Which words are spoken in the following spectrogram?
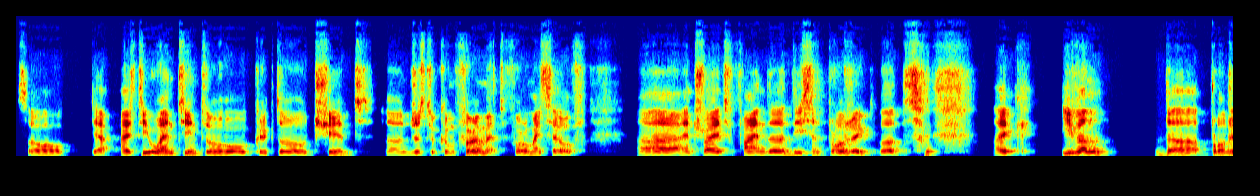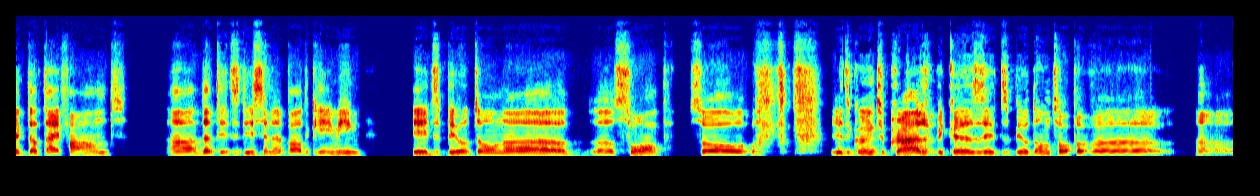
So yeah, I still went into crypto shit uh, just to confirm it for myself uh, and try to find a decent project. But like even the project that I found uh, that it's decent about gaming it's built on a, a swamp, so it's going to crash because it's built on top of a, a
